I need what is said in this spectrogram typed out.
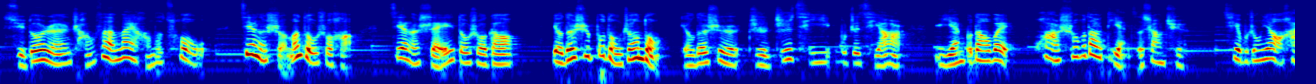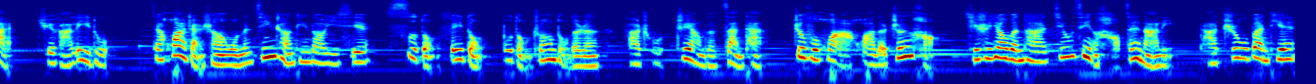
许多人常犯外行的错误，见了什么都说好，见了谁都说高。有的是不懂装懂，有的是只知其一不知其二，语言不到位，话说不到点子上去，切不中要害，缺乏力度。在画展上，我们经常听到一些似懂非懂、不懂装懂的人发出这样的赞叹：“这幅画画得真好。”其实要问他究竟好在哪里，他支吾半天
